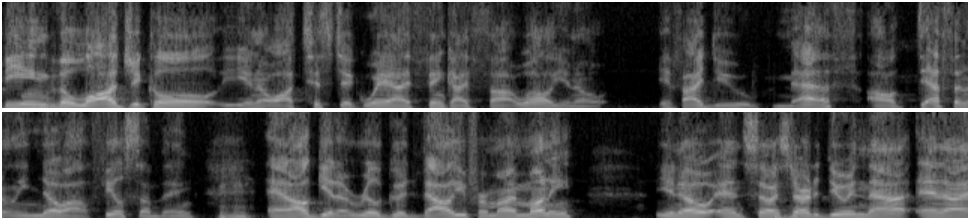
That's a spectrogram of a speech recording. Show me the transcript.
being the logical you know autistic way I think I thought, well, you know, if I do meth, I'll definitely know I'll feel something Mhm. and I'll get a real good value for my money, you know. And so I Mhm. started doing that, and I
